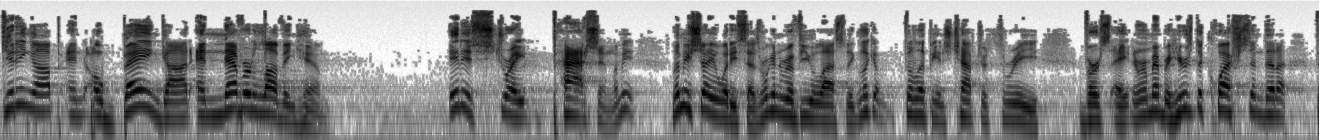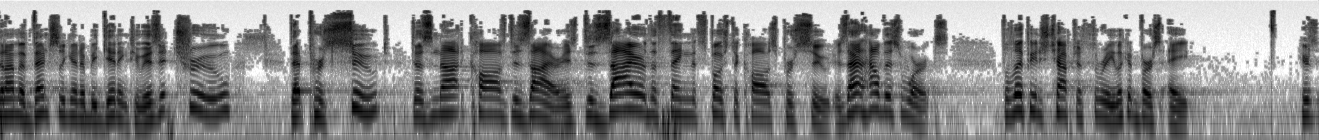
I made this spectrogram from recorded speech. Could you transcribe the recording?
getting up and obeying God and never loving him. It is straight passion. Let me let me show you what he says. We're going to review last week. Look at Philippians chapter 3 verse 8. And remember, here's the question that I, that I'm eventually going to be getting to. Is it true that pursuit does not cause desire. Is desire the thing that's supposed to cause pursuit? Is that how this works? Philippians chapter 3, look at verse 8. Here's,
